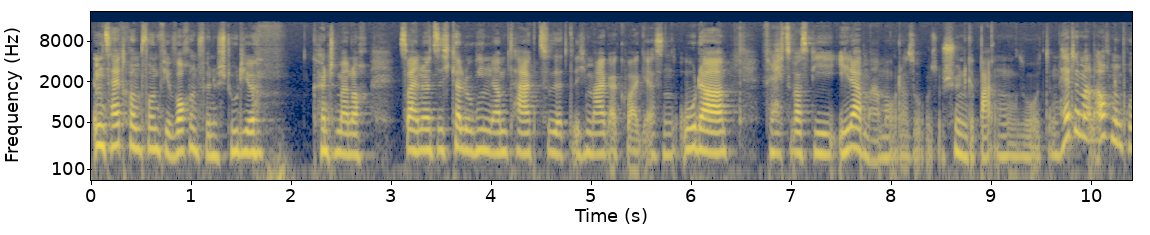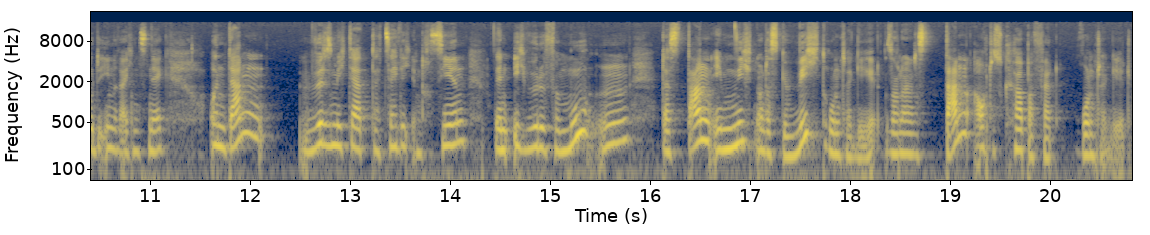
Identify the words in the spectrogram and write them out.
im Zeitraum von vier Wochen für eine Studie könnte man noch 92 Kalorien am Tag zusätzlich Magerquark essen. Oder vielleicht sowas wie Edamame oder so, so schön gebacken. So. Dann hätte man auch einen proteinreichen Snack. Und dann würde es mich da tatsächlich interessieren, denn ich würde vermuten, dass dann eben nicht nur das Gewicht runtergeht, sondern dass dann auch das Körperfett runtergeht.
